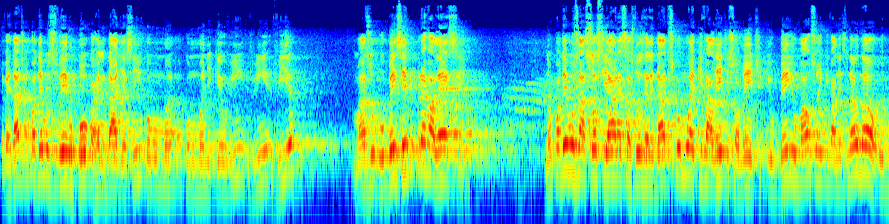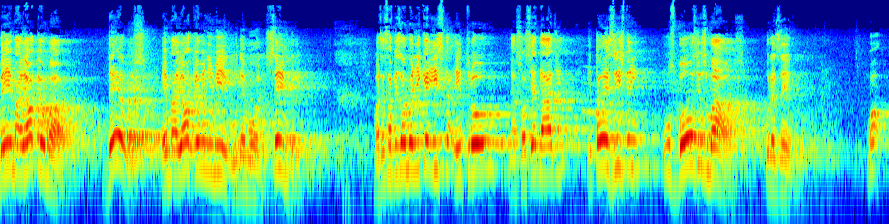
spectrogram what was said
É verdade que podemos ver um pouco a realidade assim, como, como maniqueu via, mas o, o bem sempre prevalece. Não podemos associar essas duas realidades como equivalentes somente, que o bem e o mal são equivalentes. Não, não, o bem é maior que o mal. Deus é maior que o inimigo, o demônio, sempre. Mas essa visão maniqueísta entrou na sociedade, então existem os bons e os maus, por exemplo. Bom,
